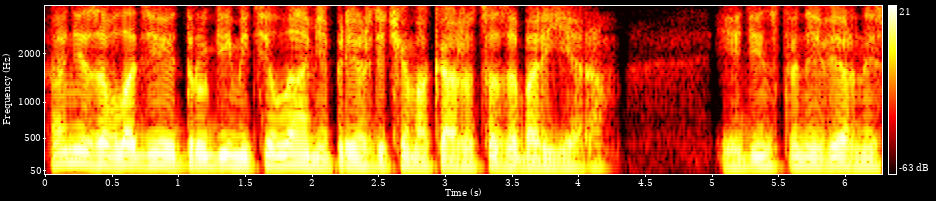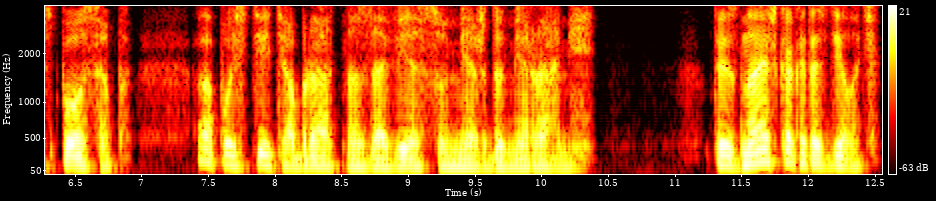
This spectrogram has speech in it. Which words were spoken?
Они завладеют другими телами, прежде чем окажутся за барьером. Единственный верный способ — опустить обратно завесу между мирами. Ты знаешь, как это сделать?»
